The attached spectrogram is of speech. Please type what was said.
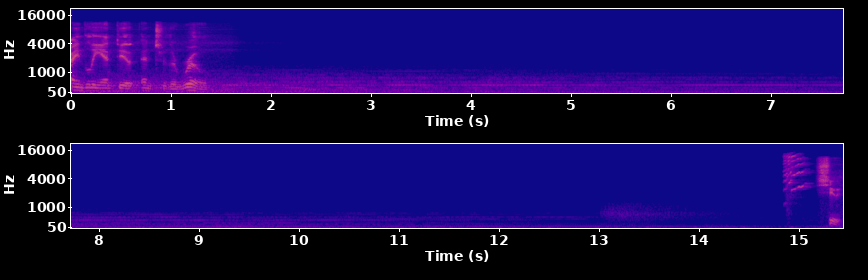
Kindly enter, enter the room. Shoot,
